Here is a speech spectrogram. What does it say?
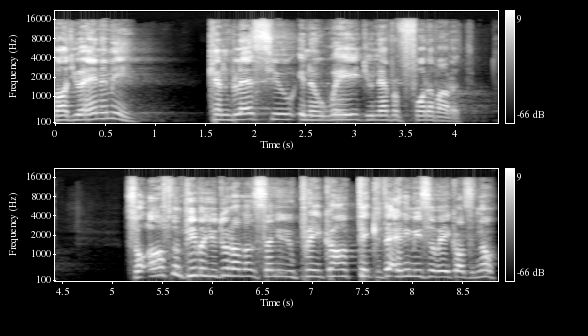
But your enemy can bless you in a way you never thought about it. So often people you do not understand, you pray, God, take the enemies away. God said, no,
